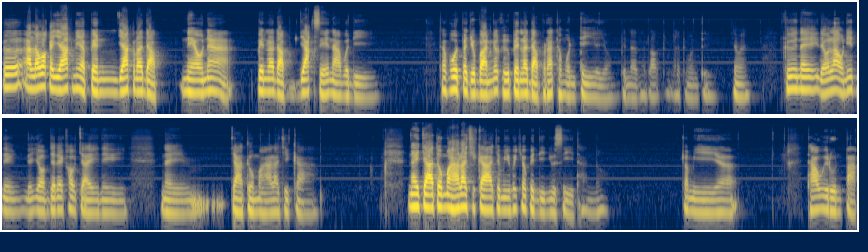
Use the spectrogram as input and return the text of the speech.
เอออารวกยักษ์เนี่ย เป็นยักษ์ระดับแนวหน้า เป็นระดับยักษ์เสนาบดี ถ้าพูดปัจจุบันก็คือเป็นระดับรัฐมนตรีโยมเป็นระดับรัฐมนตรีใช่ไหมคือในเดี๋ยวเล่านิดหนึ่งเดี๋ยวยอมจะได้เข้าใจในในจาตุมหาราชิกา ในจาตุมหาราชิกาจะมีพระเจ้าเป็นดินอยู่สี่ท่านน ก็มีท้าววิรุณปัก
